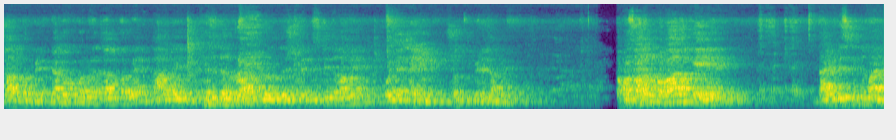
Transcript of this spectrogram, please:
চাল করবে। ব্যাপক পরিমাণে চাল করবে, তাহলে খেজুরের রসগুলো দুধের সাথে মিশ্রিত হবে, ওইটা খাই শক্তি বেড়ে যাবে। রমজান মোবারকে ডায়াবেটিস কিন্তু বাড়ে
